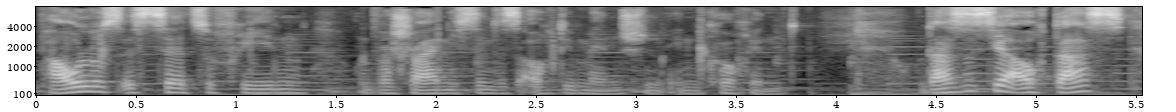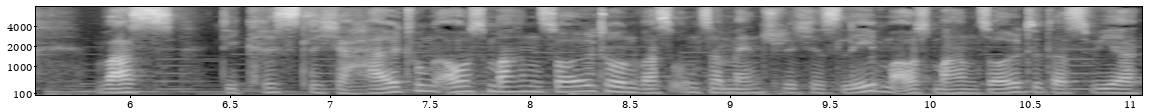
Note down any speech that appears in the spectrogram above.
Paulus ist sehr zufrieden und wahrscheinlich sind es auch die Menschen in Korinth. Und das ist ja auch das, was die christliche Haltung ausmachen sollte und was unser menschliches Leben ausmachen sollte, dass wir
